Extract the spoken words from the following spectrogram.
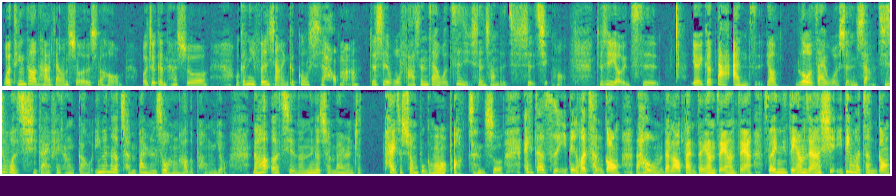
我听到他这样说的时候，我就跟他说：“我跟你分享一个故事好吗？就是我发生在我自己身上的事情哈。就是有一次有一个大案子要。”落在我身上，其实我期待非常高，因为那个承办人是我很好的朋友，然后而且呢，那个承办人就拍着胸脯跟我保证说：“哎，这次一定会成功。”然后我们的老板怎样怎样怎样，所以你怎样怎样写一定会成功。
